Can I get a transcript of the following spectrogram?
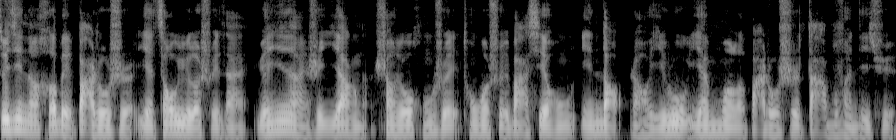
最近呢，河北霸州市也遭遇了水灾，原因啊也是一样的，上游洪水通过水坝泄洪引导，然后一路淹没了霸州市大部分地区，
